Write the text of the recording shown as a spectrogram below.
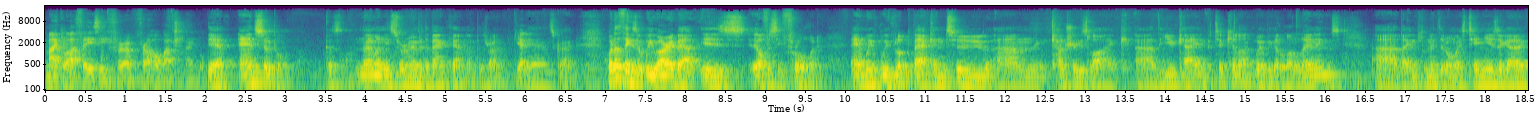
make life easy for a, for a whole bunch of people. Yeah, and simple because no one needs to remember the bank account numbers, right? Yep. Yeah, that's great. One of the things that we worry about is obviously fraud. And we've, we've looked back into um, countries like uh, the UK in particular, where we got a lot of learnings. Uh, they implemented almost 10 years ago.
